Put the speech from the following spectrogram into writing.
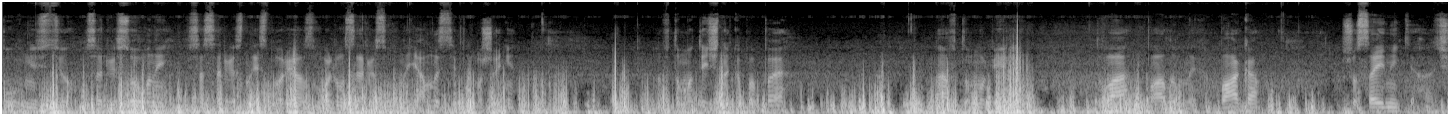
повністю сервісований, вся сервісна історія з Volvo сервісу в наявності по машині, автоматичне КПП, на автомобілі, два паливних бака, шосейний тягач.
